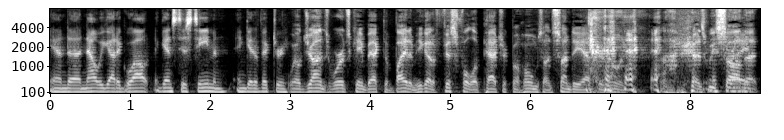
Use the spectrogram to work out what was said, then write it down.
and uh, now we got to go out against his team and, and get a victory. Well, Jon's words came back to bite him. He got a fistful of Patrick Mahomes on Sunday afternoon uh, because we That's saw right. that,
